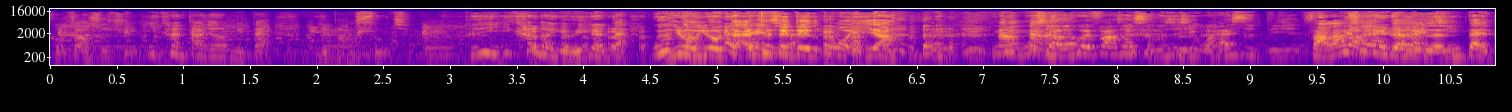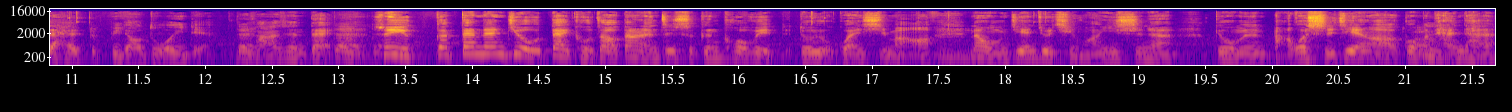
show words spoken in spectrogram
口罩出去，一看大家都没戴，我就把它收起来。可是，一看到有一个人戴，我又又戴，对对对，跟我一样。那不晓得会发生什么事情，我还是比法拉盛的人戴的还比较多一点。对，法拉盛戴。对。所以，单单就戴口罩，当然这是跟 COVID 都有关系嘛啊。那我们今天就请王医师呢，给我们把握时间啊，跟我们谈谈，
